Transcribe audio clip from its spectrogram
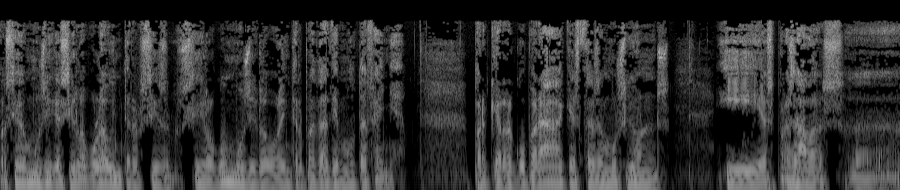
la seva música, si la voleu si, si algun músic la vol interpretar, té molta fenya. Perquè recuperar aquestes emocions i expressar-les eh,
